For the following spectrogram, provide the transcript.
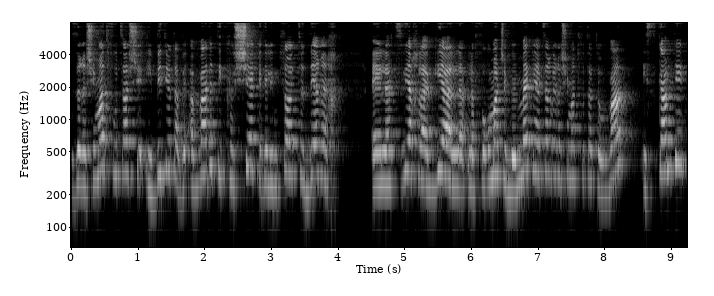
זה רשימת תפוצה שעיביתי אותה ועבדתי קשה כדי למצוא את הדרך אה, להצליח להגיע לפורמט שבאמת מייצר לי רשימת תפוצה טובה. הסכמתי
